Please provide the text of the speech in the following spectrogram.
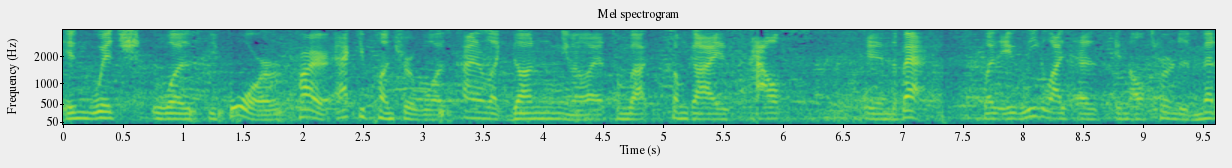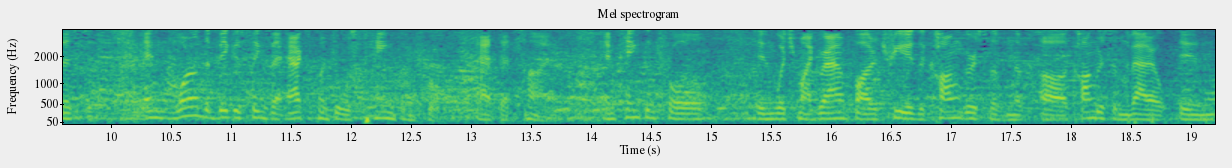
in which was before prior acupuncture was kind of like done you know at some some guy's house in the back but it legalized as an alternative medicine. And one of the biggest things that acupuncture was pain control at that time. And pain control, in which my grandfather treated the Congress of uh, Congress of Nevada in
